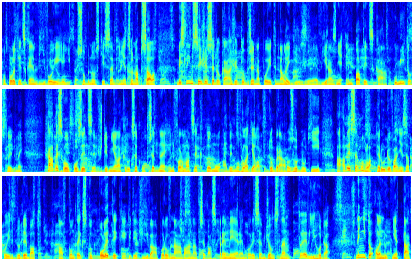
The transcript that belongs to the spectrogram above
O politickém vývoji její osobnosti jsem i něco napsal. Myslím si, že se dokáže dobře napojit na lidi, že je výrazně empatická, umí to s lidmi. Chápe svou pozici, vždy měla k ruce potřebné informace k tomu, aby mohla dělat dobrá rozhodnutí a aby se mohla erudovaně zapojit do debat. A v kontextu politiky, kdy bývá porovnávána třeba s premiérem Borisem Johnsonem, to je výhoda. Není to ale nutně tak,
